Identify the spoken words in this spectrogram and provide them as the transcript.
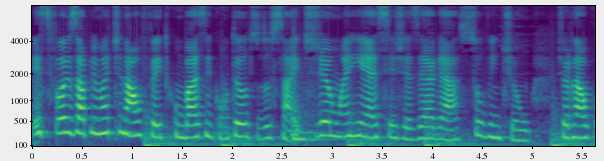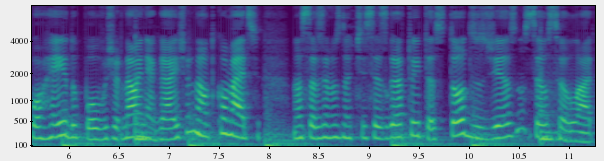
Esse foi o Zap Matinal, feito com base em conteúdos dos sites G1RS, GZH, Sul 21, Jornal Correio do Povo, Jornal NH e Jornal do Comércio. Nós trazemos notícias gratuitas todos os dias no seu celular.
